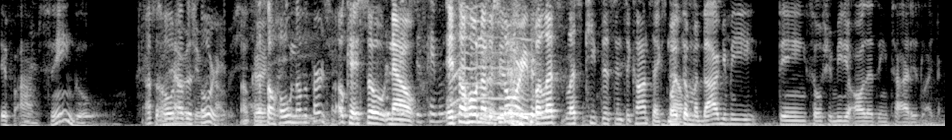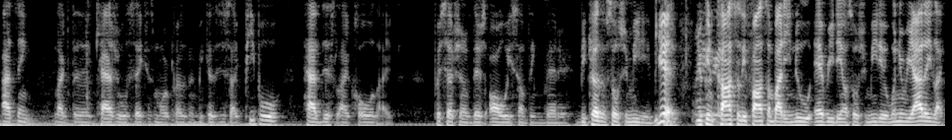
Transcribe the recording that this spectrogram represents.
if I'm single, That's a whole have a nother story. Okay. That's a whole nother person. Okay, so now it's a whole nother story. But let's let's keep this into context now. But the monogamy thing, social media, all that thing tied is like I think like the casual sex is more prevalent because it's just like people have this like whole like perception of there's always something better because of social media. Because Yeah. you I can agree. constantly find somebody new every day on social media. When in reality, like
